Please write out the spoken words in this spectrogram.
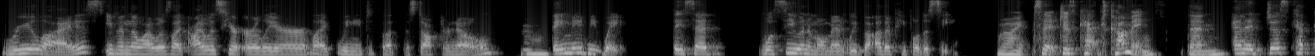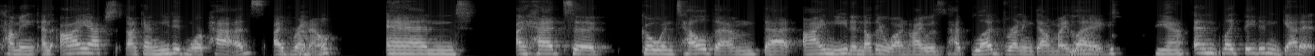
realize even though I was like I was here earlier, like we need to let this doctor know. Mm. They made me wait. They said, "We'll see you in a moment. We've got other people to see." Right. So it just kept coming then. and it just kept coming and i actually like i needed more pads i'd run Yeah. out and i had to go and tell them that i need another one. I was had blood running down my Oh. leg. Yeah. and like they didn't get it.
